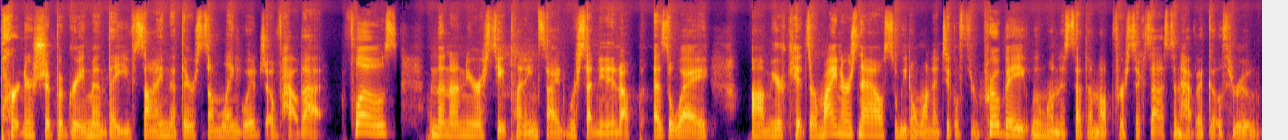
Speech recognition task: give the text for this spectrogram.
partnership agreement that you've signed that there's some language of how that flows. And then on your estate planning side, we're setting it up as a way. Um, your kids are minors now, so we don't want it to go through probate. We want to set them up for success and have it go through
